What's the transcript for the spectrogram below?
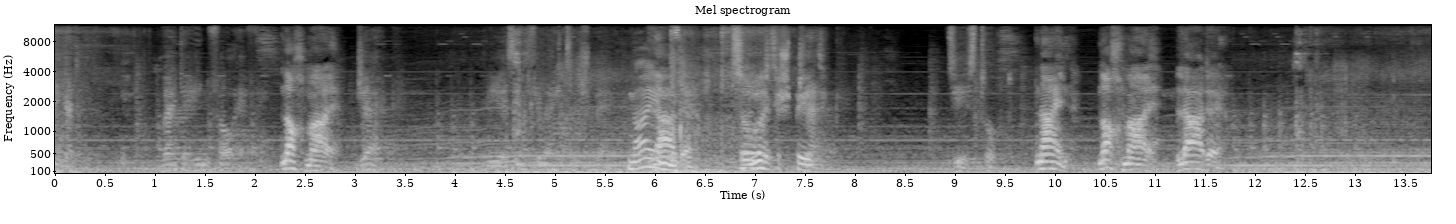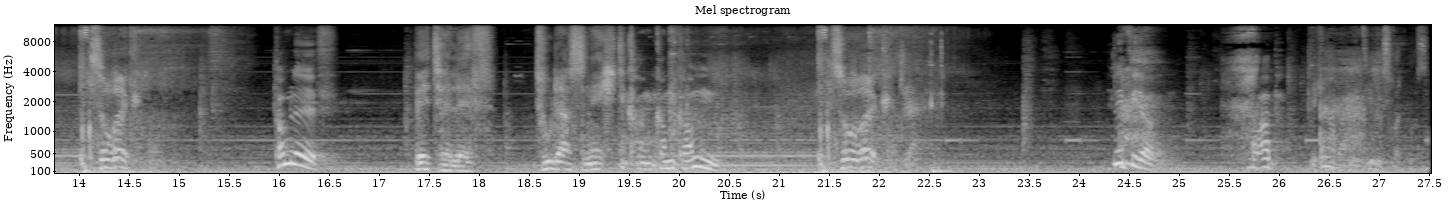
Negativ. Weiterhin VF. Nochmal. Jack. Wir sind vielleicht zu spät. Nein. Lade. Zurück. zu spät. Jack. Sie ist tot. Nein. Nochmal. Lade. Zurück. Komm, Liv. Bitte, Liv. Tu das nicht. Komm, komm, komm. Zurück. Liv wieder. Hau ab. Ich habe einen Sinusrhythmus.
